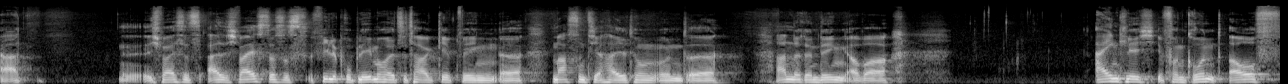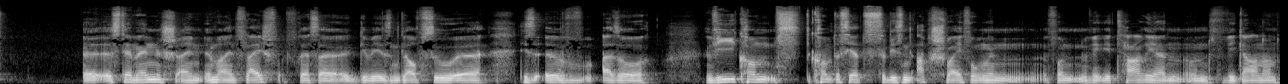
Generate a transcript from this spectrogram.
ja, ich weiß jetzt, also ich weiß, dass es viele Probleme heutzutage gibt wegen äh, Massentierhaltung und äh, anderen Dingen, aber eigentlich von Grund auf äh, ist der Mensch ein immer ein Fleischfresser gewesen. Glaubst du, äh, diese, äh, also wie kommt, es jetzt zu diesen Abschweifungen von Vegetariern und Veganern?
